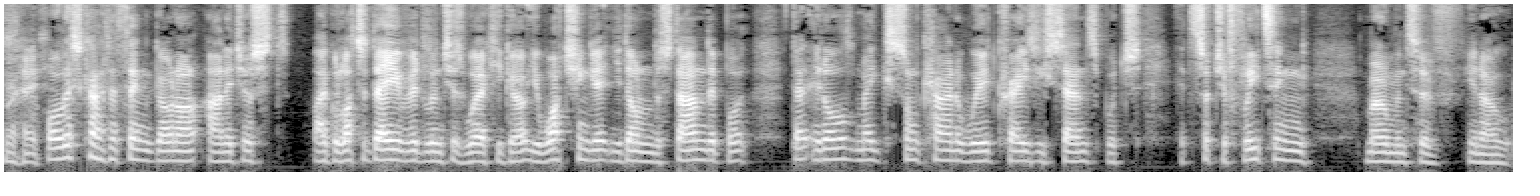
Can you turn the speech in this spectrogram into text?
Right. All this kind of thing going on, and it just like with lots of David Lynch's work, you go, you're watching it, you don't understand it, but that it all makes some kind of weird, crazy sense. But it's such a fleeting moment of you know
